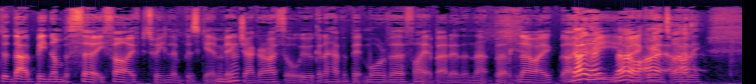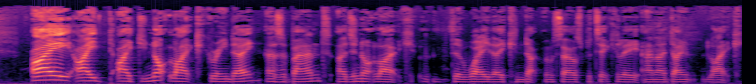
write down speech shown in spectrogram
th- that would be number thirty-five between Limp Bizkit and Mm-hmm. Mick Jagger. I thought we were going to have a bit more of a fight about it than that, but no, I, I No, no, agree. no, I agree I- entirely. I, I I do not like Green Day as a band. I do not like the way they conduct themselves particularly, and I don't like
